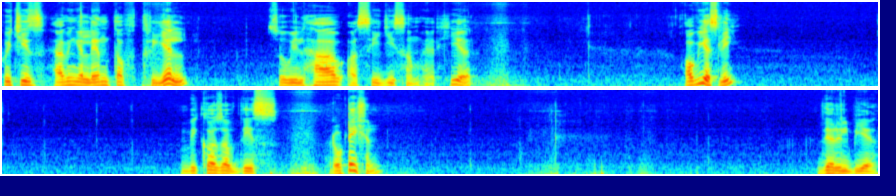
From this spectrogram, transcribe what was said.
which is having a length of 3 L. So, we will have a CG somewhere here. Obviously, because of this rotation, there will be a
